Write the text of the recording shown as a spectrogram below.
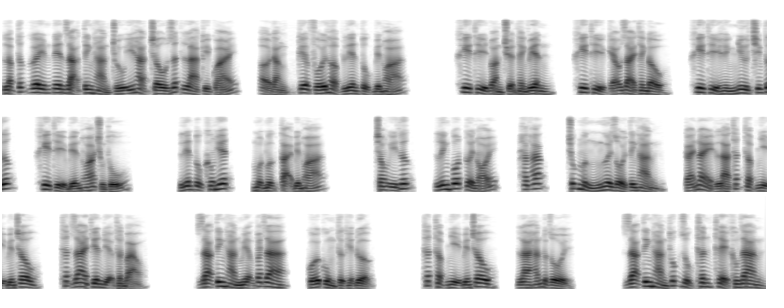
lập tức gây nên dạ tinh hàn chú ý hạt châu rất là kỳ quái ở đằng kia phối hợp liên tục biến hóa. Khi thì đoàn chuyển thành viên khi thì kéo dài thành đầu khi thì hình như chim tước khi thì biến hóa trùng thú. Liên tục không hết, một mực tại biến hóa. Trong ý thức linh cốt cười nói hắc hắc chúc mừng ngươi rồi tinh hàn cái này là thất thập nhị biến châu thất giai thiên địa thần bảo. Dạ tinh hàn miệng toát ra cuối cùng thực hiện được. Thất thập nhị biến châu là hắn được rồi. Dạ tinh hàn thúc giục thân thể không gian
